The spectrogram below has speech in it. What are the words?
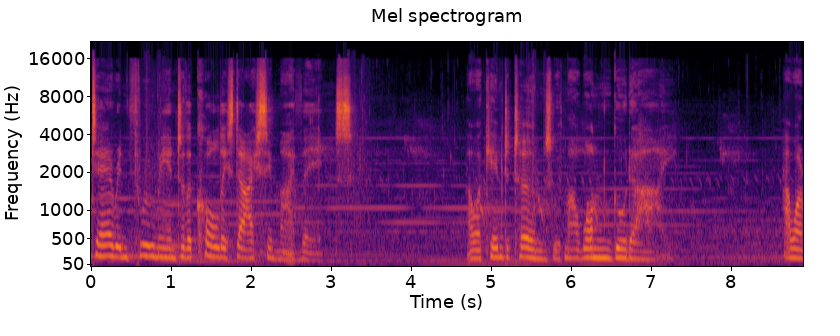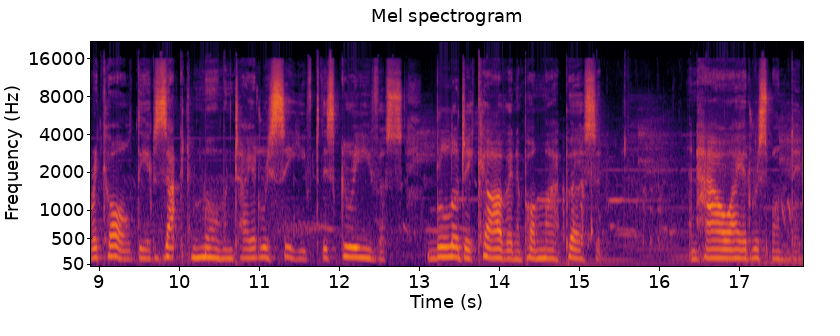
tearing through me into the coldest ice in my veins. How I came to terms with my one good eye. How I recalled the exact moment I had received this grievous, bloody carving upon my person, and how I had responded.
